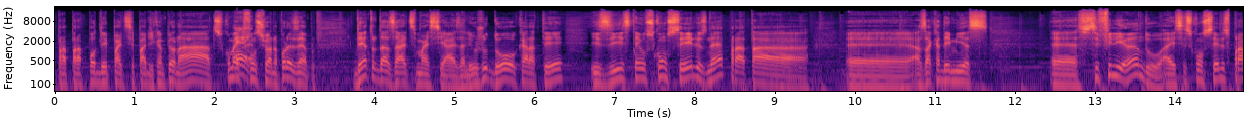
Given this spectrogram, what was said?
para poder participar de campeonatos? Como é, É. que funciona? Por exemplo, dentro das artes marciais ali, o judô, o karatê, existem os conselhos, né, para estar as academias é, se filiando a esses conselhos para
